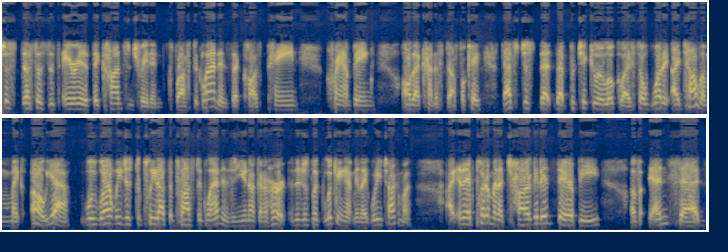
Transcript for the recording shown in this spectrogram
just that's just this area that they concentrate in prostaglandins that cause pain, cramping, all that kind of stuff. Okay, that's just that that particular localized. So what I tell them, I'm like, oh yeah, well why don't we just deplete out the prostaglandins and you're not going to hurt? And they're just like looking at me like, what are you talking about? I, and I put them in a targeted therapy of NSAIDs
